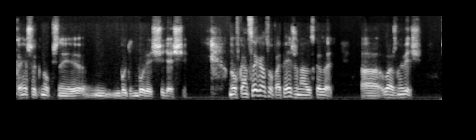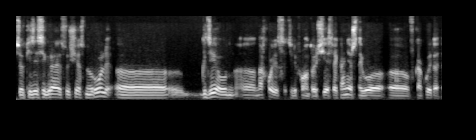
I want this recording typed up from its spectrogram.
конечно, кнопочный будет более щадящий. Но в конце концов, опять же, надо сказать важную вещь все-таки здесь играет существенную роль, э, где он э, находится, телефон. То есть, если, конечно, его э, в какой-то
